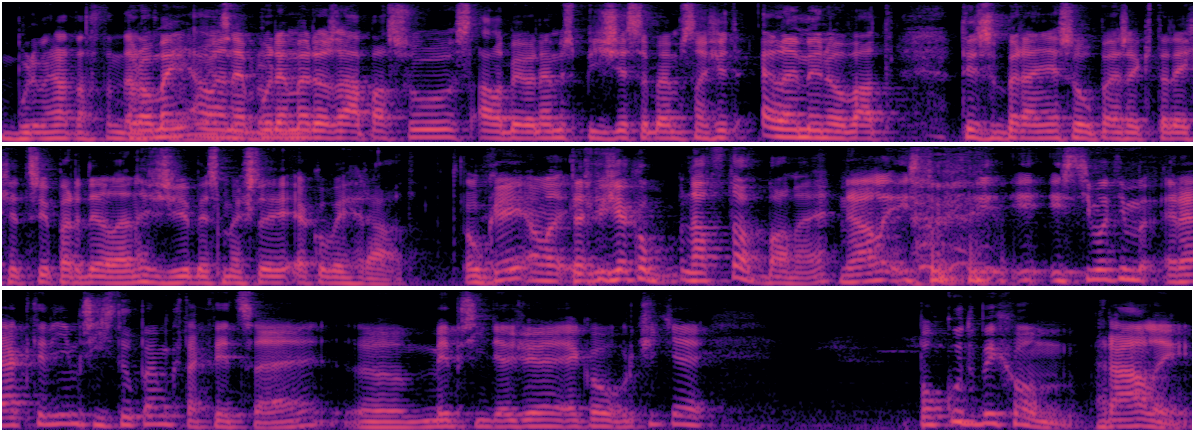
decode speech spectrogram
budeme hrát na standard. Promiň, ale nebudeme do zápasu s Albionem spíš, že se budeme snažit eliminovat ty zbraně soupeře, kterých je tři prdele, než že bychom šli jako vyhrát. OK, ale... To je spíš jako nadstavba, ne? Ne, ale i s, tím, i, i, s tím reaktivním přístupem k taktice uh, mi přijde, že jako určitě pokud bychom hráli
